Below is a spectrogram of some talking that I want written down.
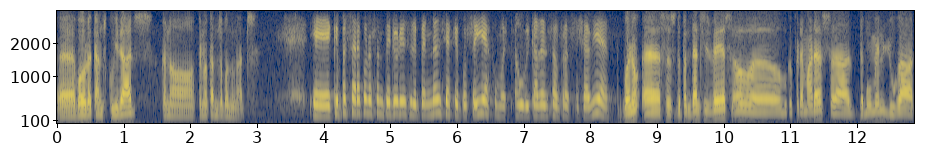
eh, veure camps cuidats que no, que no camps abandonats. Eh, ¿Qué pasará con las anteriores dependencias que poseías, como está ubicada en San Francisco Xavier? Bueno, eh, les dependències el, el, el que farem ara serà, de moment, llogar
